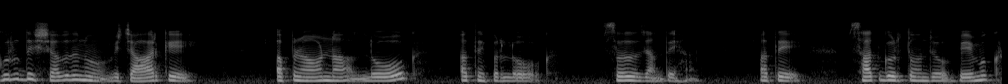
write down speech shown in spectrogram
ਗੁਰੂ ਦੇ ਸ਼ਬਦ ਨੂੰ ਵਿਚਾਰ ਕੇ ਅਪਣਾਉਣ ਨਾਲ ਲੋਕ ਅਤੇ ਪਰਲੋਕ ਸੁਧ ਜਾਂਦੇ ਹਨ ਅਤੇ ਸਤਗੁਰ ਤੋਂ ਜੋ ਬੇਮੁਖ,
